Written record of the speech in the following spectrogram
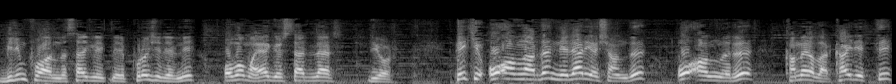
Bilim Fuarı'nda sergiledikleri projelerini Obama'ya gösterdiler diyor. Peki o anlarda neler yaşandı? O anları kameralar kaydetti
